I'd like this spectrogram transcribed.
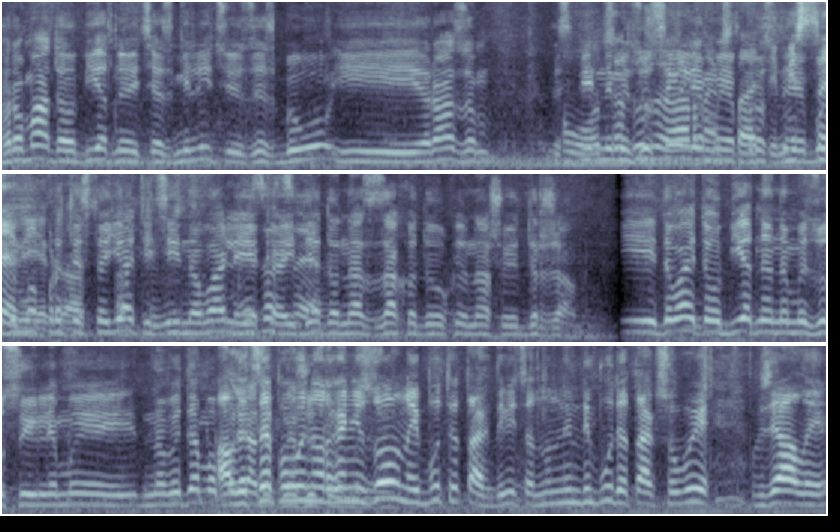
Громада об'єднується з міліцією, з СБУ і разом спільними зусиллями просто будемо протистояти цій навалі, яка йде до нас з заходу нашої держави. І давайте об'єднаними зусиллями наведемо Але порядок це повинно організовано і бути так. Дивіться, ну не, буде так, що ви взяли,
